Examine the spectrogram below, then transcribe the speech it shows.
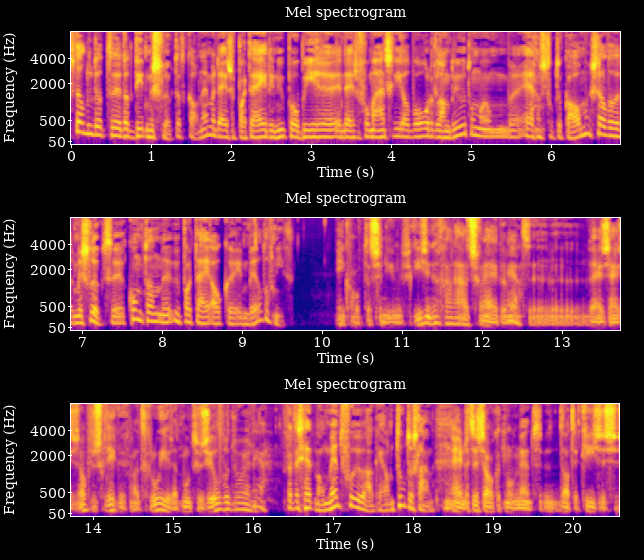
Stel nu dat, uh, dat dit mislukt, dat kan hè, met deze partijen die nu proberen in deze formatie die al behoorlijk lang duurt om, om ergens toe te komen. Stel dat het mislukt, uh, komt dan uw partij ook in beeld of niet? Ik hoop dat ze nieuwe verkiezingen gaan uitschrijven. Ja. Want wij zijn zo verschrikkelijk van het groeien. Dat moet verzilverd worden. Ja, dat is het moment voor u ook ja, om toe te slaan. Nee, dat is ook het moment dat de kiezers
